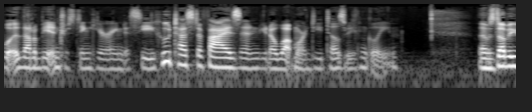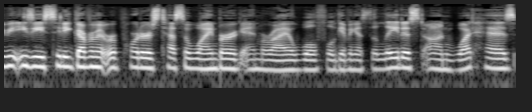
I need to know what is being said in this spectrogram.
that'll be interesting hearing to see who testifies and you know what more details we can glean. That was WBEZ city government reporters Tessa Weinberg and Mariah Woelfel giving us the latest on what has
